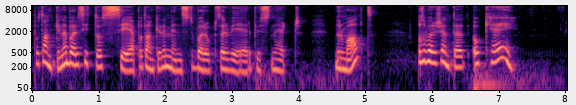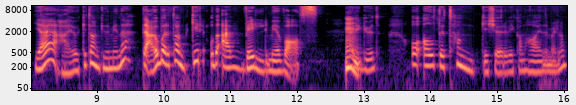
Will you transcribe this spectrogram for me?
på tankene. Bare sitte og se på tankene mens du bare observerer pusten helt normalt. Og så bare skjønte jeg at ok, jeg er jo ikke tankene mine. Det er jo bare tanker. Og det er veldig mye vas. Herregud. Og alt det tankekjøret vi kan ha innimellom.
